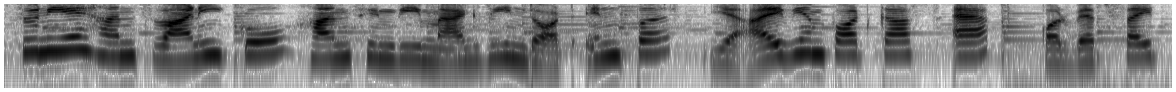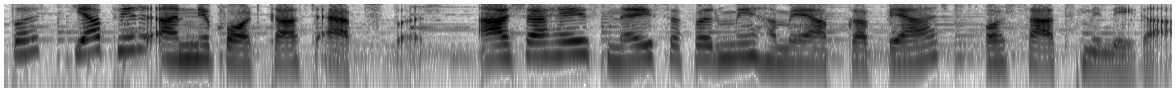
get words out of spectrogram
सुनिए हंस वाणी को हंस हिंदी मैगजीन डॉट इन पर या आई वी पॉडकास्ट ऐप और वेबसाइट पर या फिर अन्य पॉडकास्ट ऐप्स पर। आशा है इस नए सफ़र में हमें आपका प्यार और साथ मिलेगा।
